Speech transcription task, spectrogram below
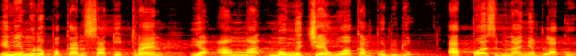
Ini merupakan satu trend yang amat mengecewakan penduduk. Apa sebenarnya berlaku?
